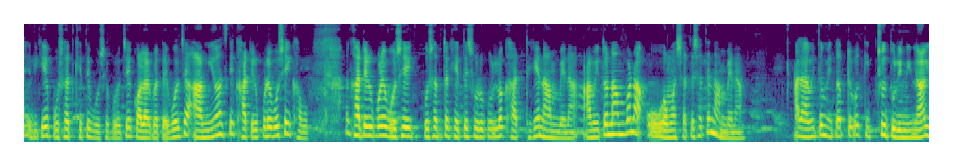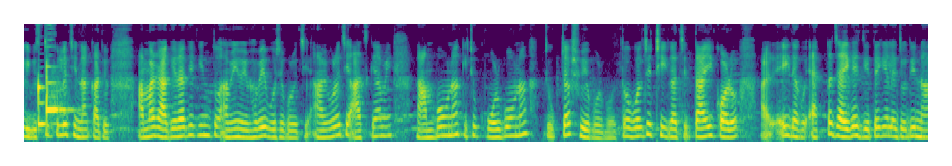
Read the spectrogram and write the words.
এদিকে প্রসাদ খেতে বসে পড়েছে কলার পাতায়। বলছে, আমিও আজকে খাটের উপরে বসেই খাব। খাটের উপরে বসেই প্রসাদটা খেতে শুরু করল, খাট থেকে নামবে না। আমি তো নামবো না, ও আমার সাথে সাথে নামবে না। আর আমি তো মেকআপ টেকআপ কিচ্ছু তুলিনি, না লিপস্টিক তুলেছি, না কাজল। আমার রাগে রাগে কিন্তু আমি ওইভাবেই বসে পড়েছি। আমি বলেছি, আজকে আমি নামবও না, কিছু করবও না, চুপচাপ শুয়ে পড়ব। তো বলছে, ঠিক আছে, তাই করো। আর এই দেখো, একটা জায়গায় যেতে গেলে যদি না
